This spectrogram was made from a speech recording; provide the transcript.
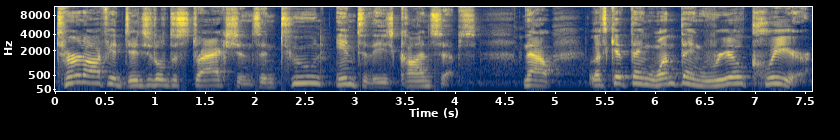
turn off your digital distractions and tune into these concepts. Now, let's get thing one thing real clear.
